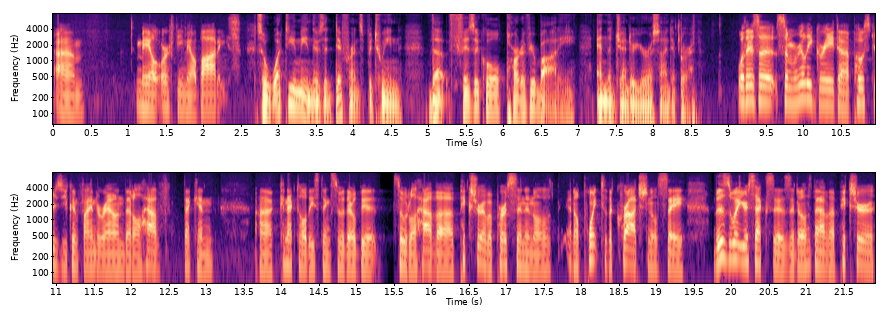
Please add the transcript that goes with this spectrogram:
um, male or female bodies. So, what do you mean there's a difference between the physical part of your body and the gender you're assigned at birth? Well, there's a, some really great uh, posters you can find around that'll have that can uh, connect all these things. So there'll be so it'll have a picture of a person and it'll and it'll point to the crotch and it'll say this is what your sex is and it'll have a picture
